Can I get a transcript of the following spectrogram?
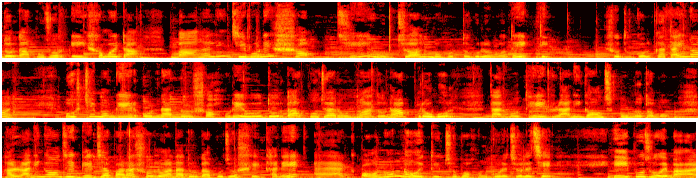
দুর্গাপুজোর এই সময়টা বাঙালির জীবনের সবচেয়ে উজ্জ্বল মুহূর্তগুলোর মধ্যে একটি। শুধু কলকাতাই নয়, পশ্চিমবঙ্গের অন্যান্য শহরেও দুর্গাপূজার উন্মাদনা প্রবল। তার মধ্যে রানীগঞ্জ অন্যতম। আর রানীগঞ্জের গির্জাপাড়া ষোলো আনা দুর্গাপুজো সেখানে এক অনন্য ঐতিহ্য বহন করে চলেছে। এই পুজো এবার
